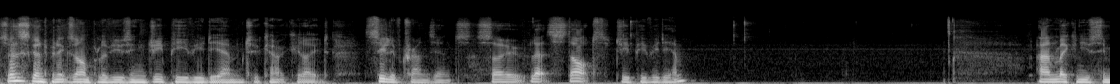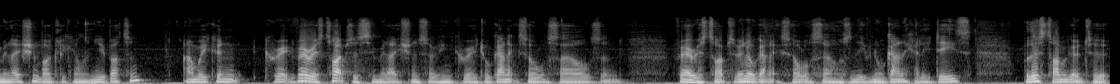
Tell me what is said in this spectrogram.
So this is going to be an example of using GPVDM to calculate CELIV transients. So let's start GPVDM and make a new simulation by clicking on the new button. And we can create various types of simulations. So we can create organic solar cells and various types of inorganic solar cells and even organic LEDs but this time we're going to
